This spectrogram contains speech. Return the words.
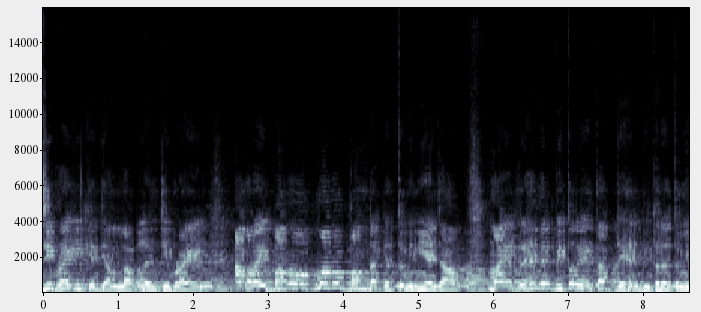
জিব্রাইলকে দিয়ে আল্লাহ বলেন, জিব্রাইল, আমার এই মানব মানব বান্দাকে তুমি নিয়ে যাও। মায়ের রেহেমের ভিতরে, তার দেহের ভিতরে তুমি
